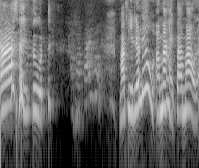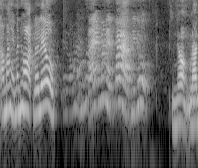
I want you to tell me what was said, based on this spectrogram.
ปให้เอามาหาป้าใส่สูตร มาพี่เร็วๆ เอามาให้ป้าเมาน่ะเอามาให้มันฮอดเร็วใส่มาให้ป้าพี่ลูกๆ พี่น้องร้าน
